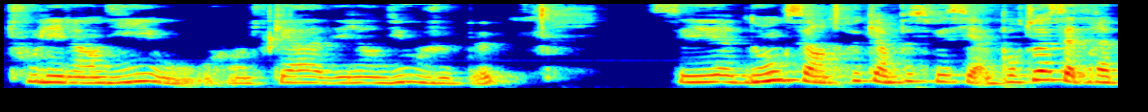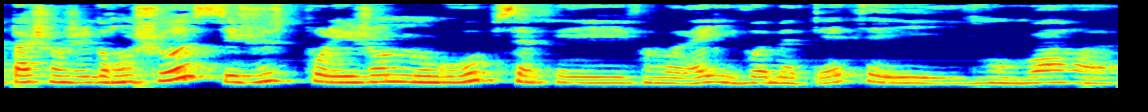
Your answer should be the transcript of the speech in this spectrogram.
tous les lundis, ou en tout cas les lundis où je peux. C'est donc c'est un truc un peu spécial. Pour toi, ça devrait pas changer grand chose. C'est juste pour les gens de mon groupe, ça fait, enfin voilà, ils voient ma tête et ils vont voir, euh,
